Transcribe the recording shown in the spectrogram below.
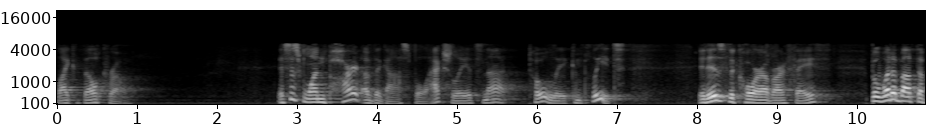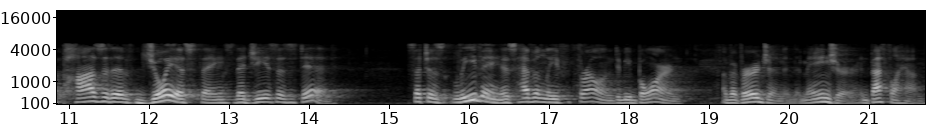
like Velcro. It's just one part of the gospel. Actually, it's not totally complete. It is the core of our faith. But what about the positive, joyous things that Jesus did? Such as leaving his heavenly throne to be born of a virgin in the manger in Bethlehem.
